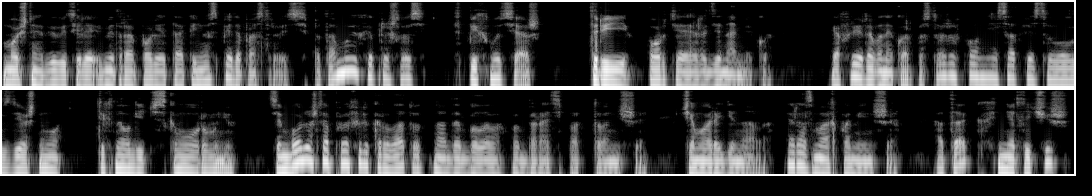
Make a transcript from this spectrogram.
Мощных двигателей в метрополии так и не успели построить, потому их и пришлось впихнуть аж три порти аэродинамику. Гофрированный корпус тоже вполне соответствовал здешнему технологическому уровню. Тем более, что профиль крыла тут надо было выбирать потоньше, чем у оригинала, и размах поменьше. А так не отличишь.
